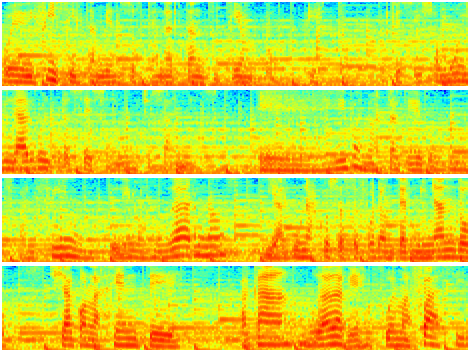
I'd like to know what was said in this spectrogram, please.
Fue difícil también sostener tanto tiempo esto, porque se hizo muy largo el proceso, muchos años. Eh, y bueno, hasta que al fin pudimos mudarnos y algunas cosas se fueron terminando ya con la gente acá, mudada, que fue más fácil.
